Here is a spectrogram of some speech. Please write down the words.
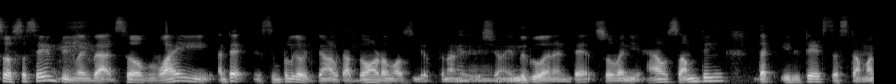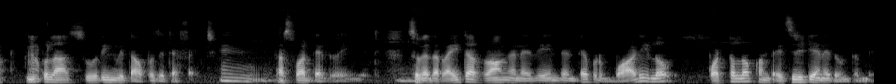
so so same thing like that so why అంటే సింపుల్గా జనాలకు అర్థం అవడం కోసం చెప్తున్నాను ఈ విషయం. ఎందుకు అని అంటే so when you have something that irritates the stomach people are souring with opposite effect that's what they doing it so whether right or wrong అనేది ఏంటంటే ఇప్పుడు బాడీలో పొట్టలో కొంత ఎసిడిటీ అనేది ఉంటుంది.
